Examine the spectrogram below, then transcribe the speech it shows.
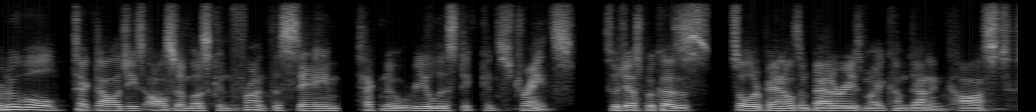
renewable technologies also must confront the same techno realistic constraints so just because solar panels and batteries might come down in cost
